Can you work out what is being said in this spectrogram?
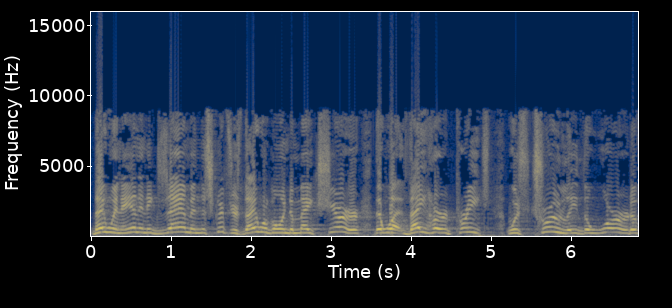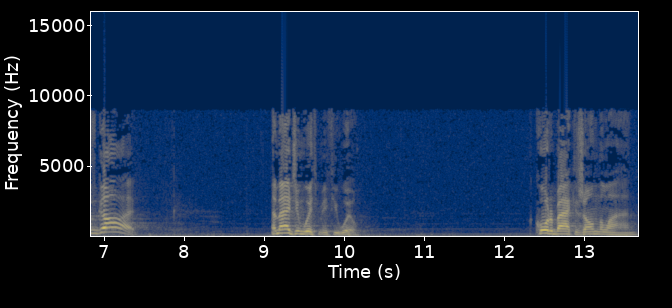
They went in and examined the scriptures. They were going to make sure that what they heard preached was truly the Word of God. Imagine with me, if you will. Quarterback is on the line.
